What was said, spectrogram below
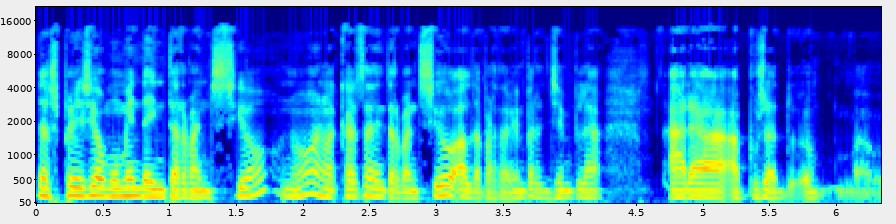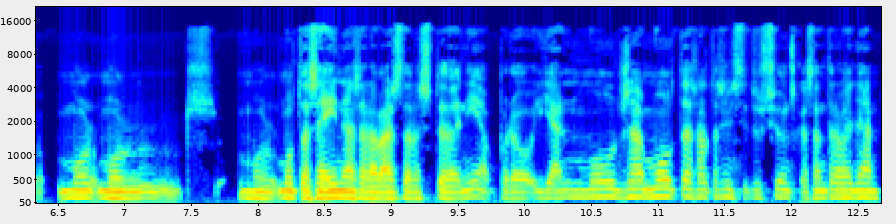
després hi ha un moment d'intervenció, no? En el cas de la intervenció, el departament, per exemple, ara ha posat eh, mol, molts, mol, moltes eines a l'abast de la ciutadania, però hi ha molts, moltes altres institucions que estan treballant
